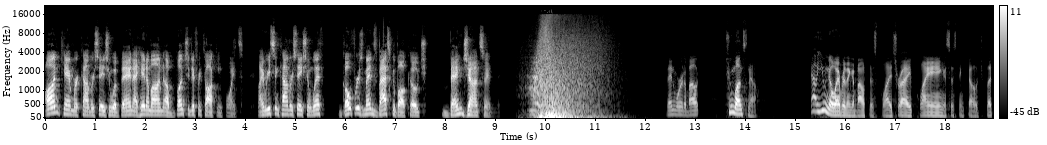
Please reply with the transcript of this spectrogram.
on camera conversation with Ben. I hit him on a bunch of different talking points my recent conversation with Gophers men's basketball coach Ben Johnson. Ben, we're at about two months now. Now you know everything about this place, right? Playing, assistant coach. But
